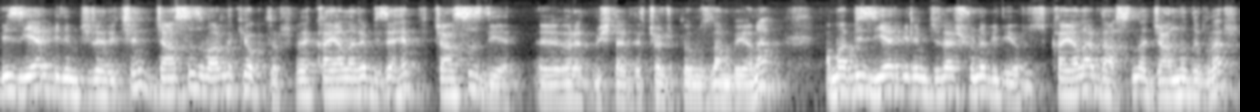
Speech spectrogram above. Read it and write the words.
Biz yer bilimciler için cansız varlık yoktur ve kayaları bize hep cansız diye e, öğretmişlerdir çocukluğumuzdan bu yana. Ama biz yer bilimciler şunu biliyoruz. Kayalar da aslında canlıdırlar.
